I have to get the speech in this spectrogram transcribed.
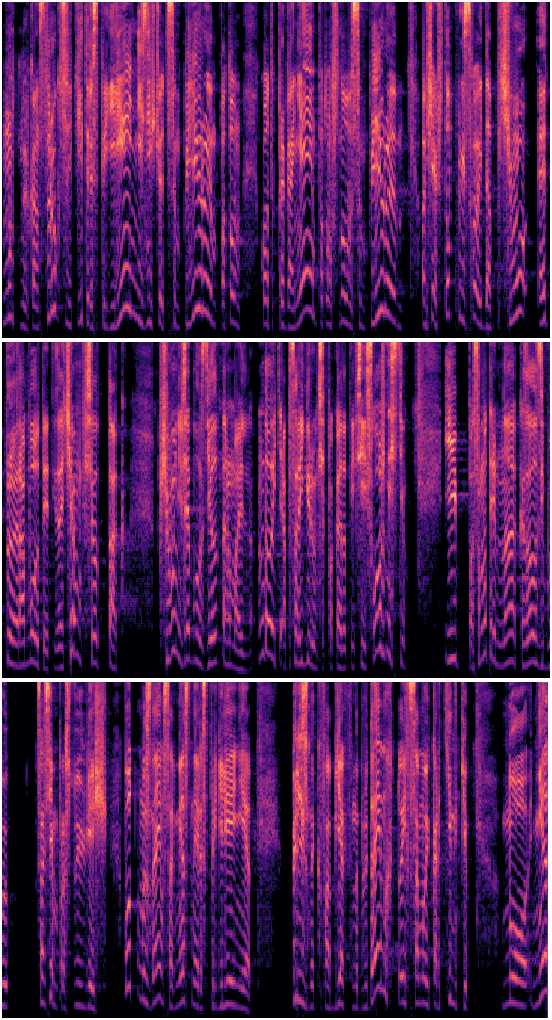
мутную конструкцию, какие-то распределения, из них что-то сэмплируем, потом куда-то прогоняем, потом снова сэмплируем. Вообще, что происходит? Да, почему это работает? И зачем все так? Почему нельзя было сделать нормально? Ну, давайте абстрагируемся пока от этой всей сложности и посмотрим на, казалось бы, совсем простую вещь. Вот мы знаем совместное распределение признаков объекта наблюдаемых, то есть самой картинки, но не,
